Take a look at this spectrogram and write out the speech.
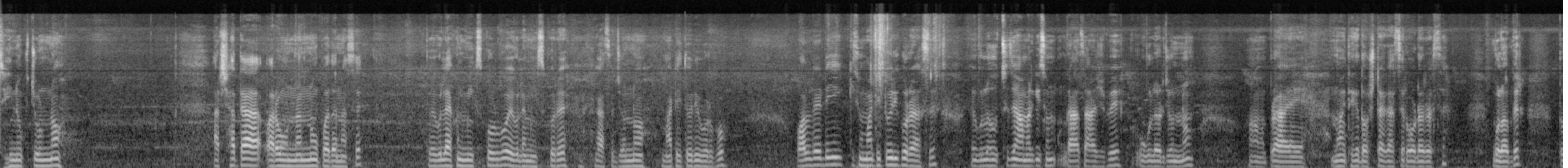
ঝিনুক চূর্ণ, আর সাথে আরও অন্যান্য উপাদান আছে। তো এগুলো এখন মিক্স করব, এগুলো মিক্স করে গাছের জন্য মাটি তৈরি করব। অলরেডি কিছু মাটি তৈরি করা আছে। এগুলো হচ্ছে যে আমার কিছু গাছ আসবে ওগুলোর জন্য প্রায় নয় থেকে দশটা গাছের অর্ডার আছে গোলাপের। তো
